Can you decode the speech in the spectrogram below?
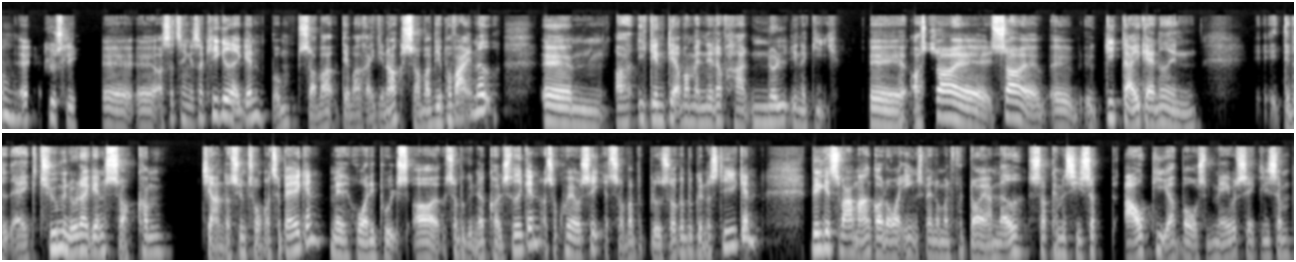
Mm. Øh, pludselig. Øh, øh, og så tænkte jeg, så kiggede jeg igen, bum, så var det var rigtigt nok, så var vi på vej ned. Øh, og igen der, hvor man netop har nul energi. Øh, og så, øh, så øh, gik der ikke andet end, det ved jeg ikke, 20 minutter igen, så kom de andre symptomer tilbage igen med hurtig puls, og så begyndte jeg at kolde sved igen, og så kunne jeg jo se, at så var blodsukker begyndt at stige igen, hvilket svarer meget godt overens med, når man fordøjer mad, så kan man sige, så afgiver vores mavesæk ligesom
